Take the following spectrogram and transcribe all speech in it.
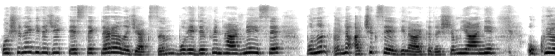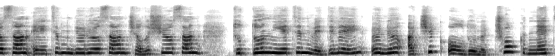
hoşuna gidecek destekler alacaksın. Bu hedefin her neyse bunun önü açık sevgili arkadaşım. Yani okuyorsan, eğitim görüyorsan, çalışıyorsan tuttuğun niyetin ve dileğin önü açık olduğunu çok net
